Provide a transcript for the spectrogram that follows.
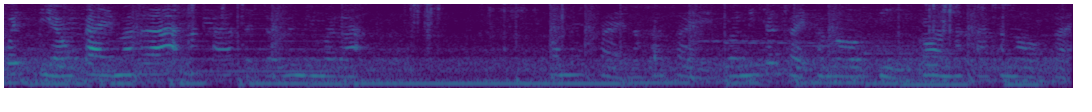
ก๋วยเตี๋ยวไก่มะระนะคะ แต่จอยไม่มีมะระก็ไม่ใส่นะคะ ใส่วันนี้จะใส่คนอสี่ก้อนนะคะคนอไก่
